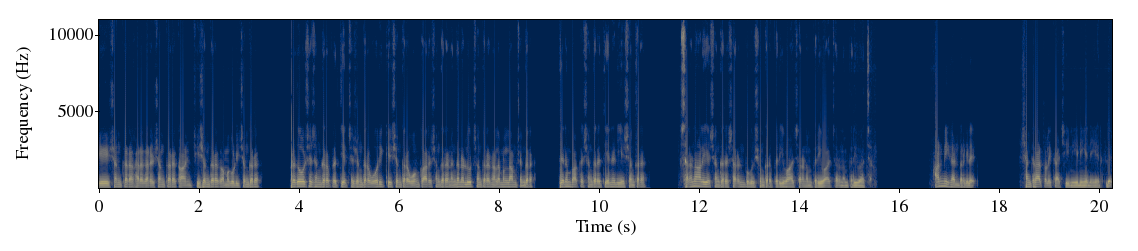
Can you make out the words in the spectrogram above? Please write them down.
ஜெய சங்கர ஹரஹர சங்கர காஞ்சி சங்கர கமகுடி சங்கர பிரதோஷ சங்கர பிரத்யட்ச சங்கர ஓரிக்கை சங்கர ஓங்கார சங்கர நங்கநல்லூர் சங்கர நலமெல்லாம் சங்கர தேனம்பாக்க சங்கர தேனடிய சங்கர சரணாலய சங்கர சரண்புகு சங்கர பெரிவாச்சரணம் பெரிவாச்சரணம் பெரிவாச்சரணம் ஆன்மீக அன்பர்களே சங்கரா தொலைக்காட்சியின் இனிய நேயர்களே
